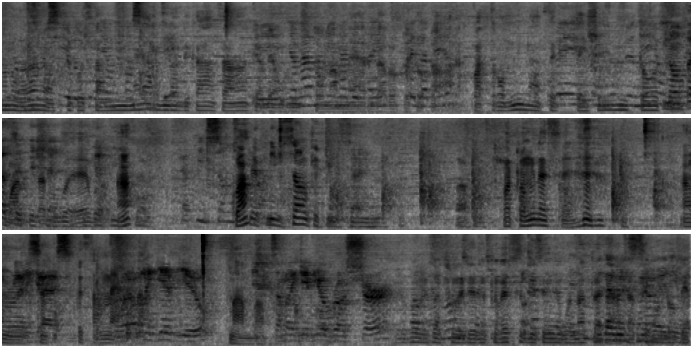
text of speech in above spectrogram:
Allora ragazzi, questa merda di casa che abbiamo visto, una merda proprio totale, 4752 euro. Eh? Qua? 1100 che 1100. 4.000 sì. Questa merda. Mamma. Io poi vi faccio vedere attraverso il disegno con quell'altra carta secondo te.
